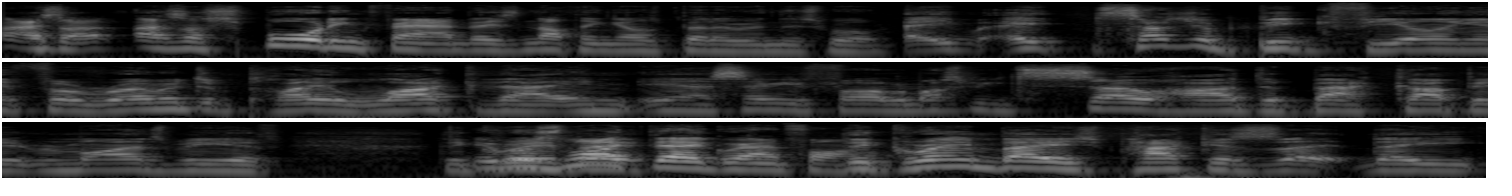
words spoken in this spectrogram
As a as a sporting fan, there's nothing else better in this world. it, it's such a big feeling, and for Roman to play like that in, in a semi final must be so hard to back up. It reminds me of the It was Green like Bay, their grand final. The Green Bay Packers they, they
